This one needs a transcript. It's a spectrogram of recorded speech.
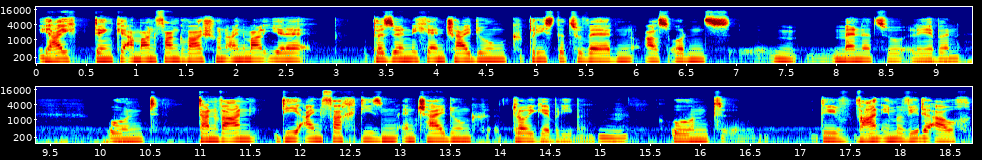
Ja, ich denke, am Anfang war schon einmal ihre persönliche Entscheidung, Priester zu werden, als Ordensmänner zu leben. Und dann waren die einfach diesen Entscheidung treu geblieben. Mhm. Und die waren immer wieder auch,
